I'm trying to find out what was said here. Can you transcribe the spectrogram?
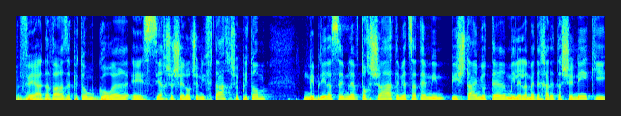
והדבר הזה פתאום גורר אה, שיח של שאלות שנפתח, שפתאום, מבלי לשים לב, תוך שעה אתם יצאתם עם פי שתיים יותר מללמד אחד את השני, כי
